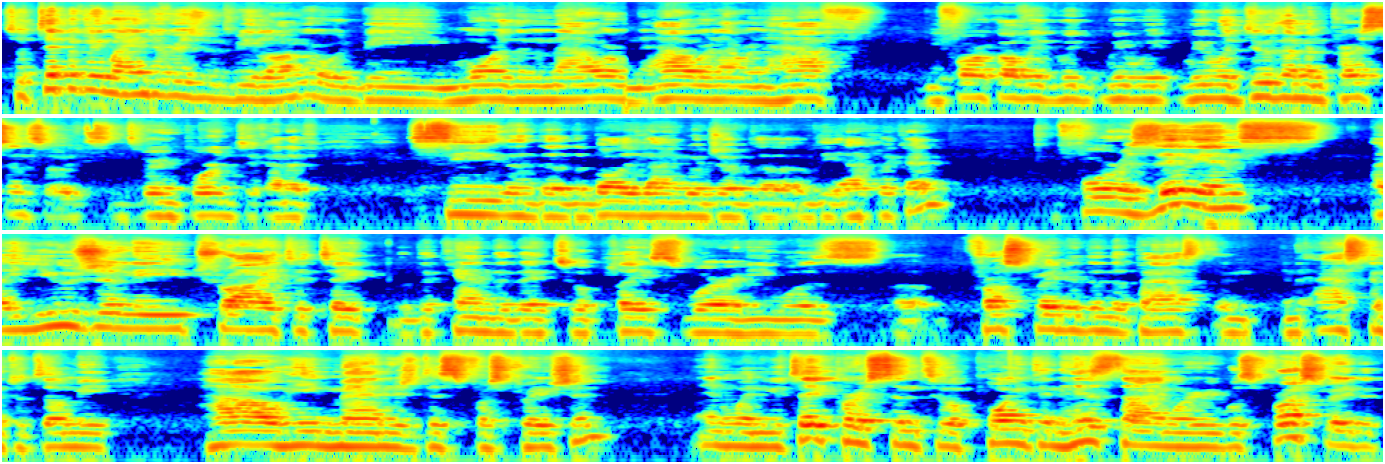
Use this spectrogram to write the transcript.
So typically my interviews would be longer, would be more than an hour, an hour, an hour and a half before COVID, we, we, we would do them in person. So it's, it's very important to kind of see the, the, the body language of the, of the applicant. For resilience, I usually try to take the candidate to a place where he was uh, frustrated in the past and, and ask him to tell me how he managed this frustration. And when you take person to a point in his time where he was frustrated,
